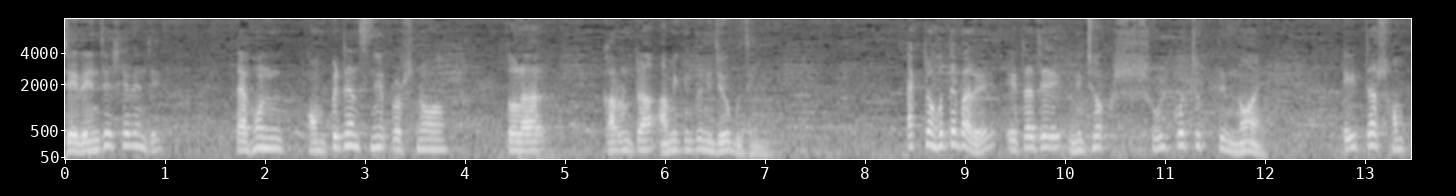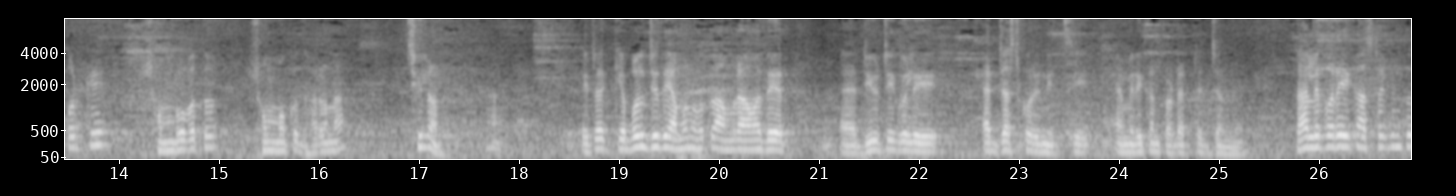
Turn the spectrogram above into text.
যে রেঞ্জে সেই রেঞ্জে এখন কম্পিটেন্স নিয়ে প্রশ্ন তোলার কারণটা আমি কিন্তু নিজেও বুঝিনি। একটা হতে পারে এটা যে নিছক শুল্ক চুক্তি নয়, এইটা সম্পর্কে সম্ভবত সম্যক ধারণা ছিল না। হ্যাঁ। এটা কেবল যদি এমন হতো, আমরা আমাদের ডিউটিগুলি অ্যাডজাস্ট করে নিচ্ছি আমেরিকান প্রোডাক্টের জন্য, তাহলে পরে এই কাজটা কিন্তু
